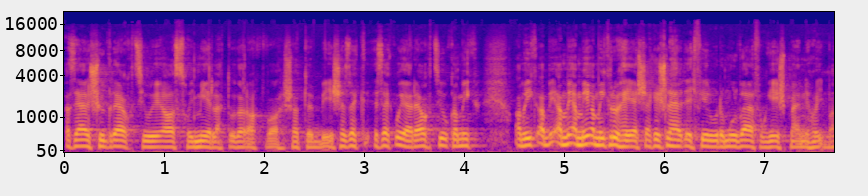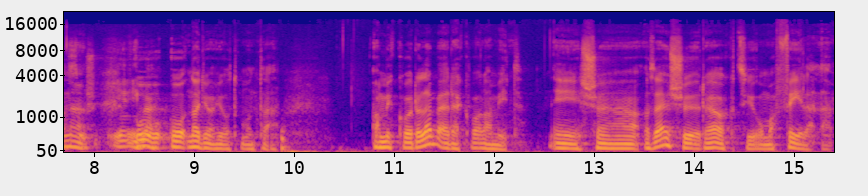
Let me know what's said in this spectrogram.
az első reakciója az, hogy miért lett oda rakva, stb. És ezek, ezek olyan reakciók, amik, amik, amik, amik, amik röhelyesek, és lehet egy fél óra múlva el fog ismerni, hogy basszus. Én, én ó, ó, nagyon jót mondtál. Amikor leverek valamit, és az első reakcióm a félelem.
